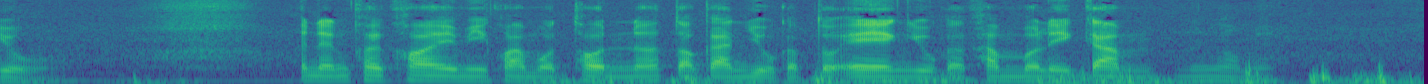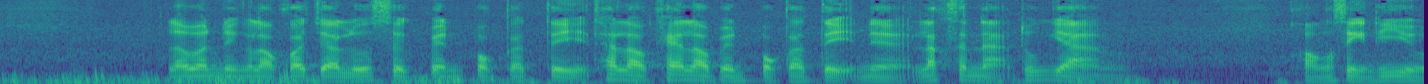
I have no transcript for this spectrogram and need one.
อยู่ เพราะนั้นค่อยๆ มีความอดทนเนาะต่อการอยู่กับตัวเองอยู่กับคำบริกรรมนึกออกไหมแล้ววันหนึ่งเราก็จะรู้สึกเป็นปกติ ถ้าเราแค่เราเป็นปกติเนี่ยลักษณะทุกอย่างของสิ่งที่อยู่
